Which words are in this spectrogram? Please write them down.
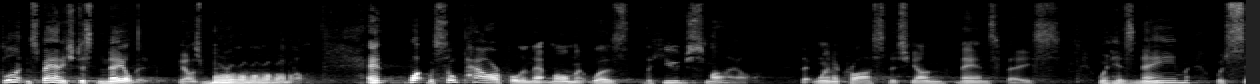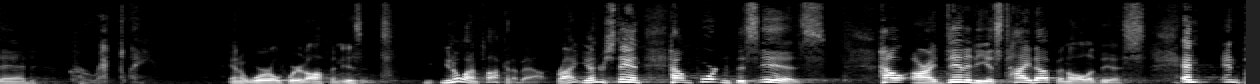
fluent in Spanish, just nailed it. You know, it blah, blah, blah, and what was so powerful in that moment was the huge smile that went across this young man's face when his name was said correctly in a world where it often isn't. You know what I'm talking about, right? You understand how important this is, how our identity is tied up in all of this. And, and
